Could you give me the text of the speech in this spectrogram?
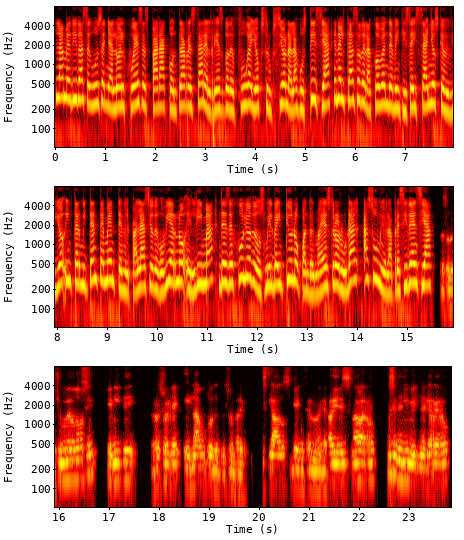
La medida, según señaló el juez, es para contrarrestar el riesgo de fuga y obstrucción a la justicia en el caso de la joven de 26 años que vivió intermitentemente en el Palacio de Gobierno en Lima desde julio de 2021, cuando el maestro rural asumió la presidencia. Resolución número 12 emite, resuelve el auto de prisión para investigados Jennifer Noelia Paredes Navarro, José Denis Medina Guerrero,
